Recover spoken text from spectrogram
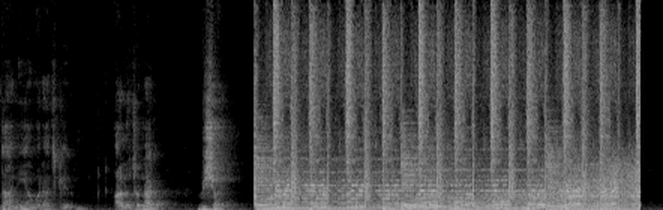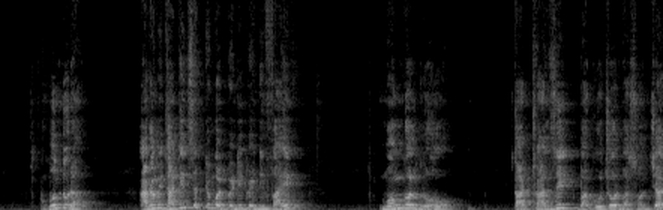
তা নিয়ে আমার আজকের আলোচনার বিষয়। বন্ধুরা, আগামী thirteen September twenty twenty five Mangal গ্রহ তার ট্রানজিট বা গোচর বা সঞ্চার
